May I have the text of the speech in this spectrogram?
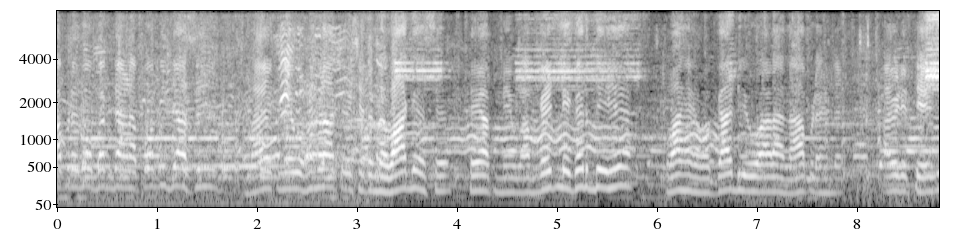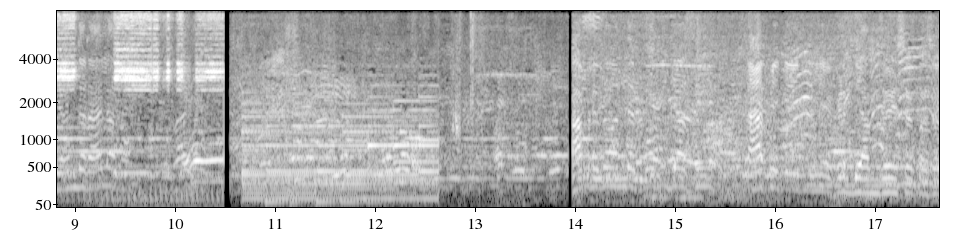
આપણે તો બગદાણા પહોંચી જશે માઇક ને એવું સંભળાતું છે, તમને વાગે છે. ટેપ આપને એવું આમ કેટલી ગરદી છે. વાહે ગાડીઓ વાળા ને આપણે આવી રીતે અંદર આવેલા આપણે તો અંદર પહોંચી જશે ટ્રાફિક એટલી ગરદી આમ જોઈ શકો છો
